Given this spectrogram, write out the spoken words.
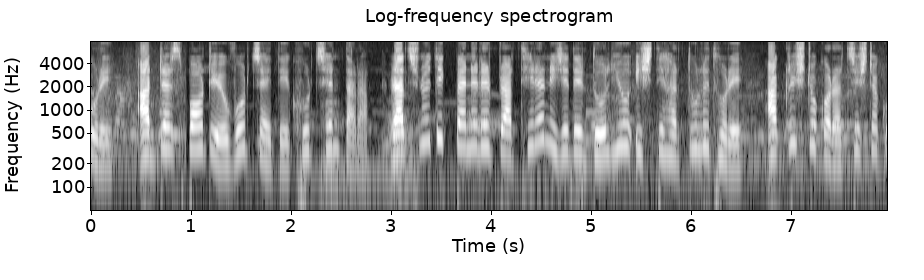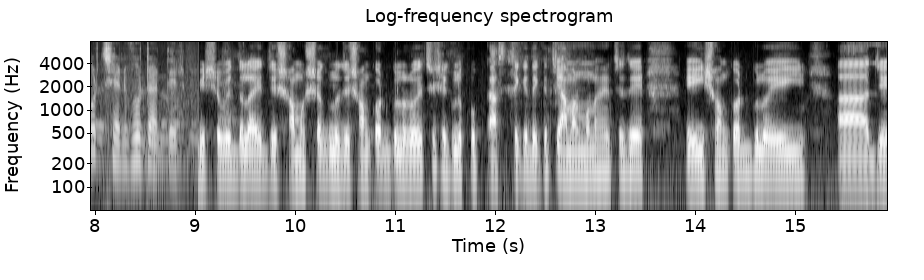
করে আড্ডার স্পটেও ভোট চাইতে ঘুরছেন তারা। রাজনৈতিক প্যানেলের প্রার্থীরা নিজেদের দলীয় ইশতেহার তুলে ধরে আকৃষ্ট করার চেষ্টা করছেন ভোটারদের। বিশ্ববিদ্যালয়ের যে সমস্যাগুলো যে সংকটগুলো রয়েছে সেগুলো খুব কাছ থেকে দেখেছি। আমার মনে হয়েছে যে এই সংকটগুলো এই যে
